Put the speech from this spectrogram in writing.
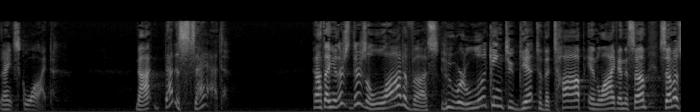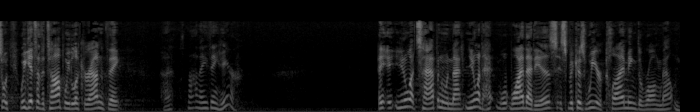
there ain't squat. Now, that is sad. And I thought, you know, there's, there's a lot of us who were looking to get to the top in life. And some, some of us, we get to the top, we look around and think, there's not anything here. You know what's happened when that, you know what, why that is? It's because we are climbing the wrong mountain.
